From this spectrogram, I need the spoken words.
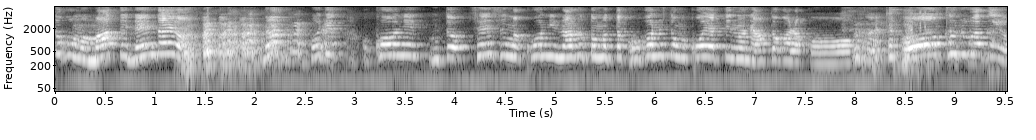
とこも回ってねえんだよ。なほいでこうに、うんと、センスがこうになると思ったら他の人もこうやってんのに後からこうこう来るわけよ。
